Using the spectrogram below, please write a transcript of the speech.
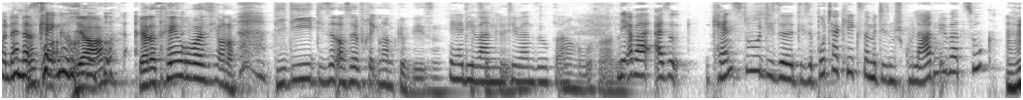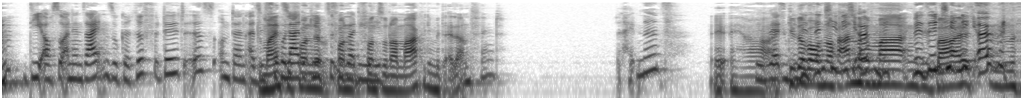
Und an das, war- Känguru. Ja, ja, das Känguru weiß ich auch noch. Die, die, die sind auch sehr prägnant gewesen. Ja, die waren, die waren super. Die waren großartig. Nee, aber also, kennst du diese, diese Butterkekse mit diesem Schokoladenüberzug? Die auch so an den Seiten so geriffelt ist und dann, also Mhm. du meinst die Schokolade von, der- geht so von, über die von so einer Marke, die mit L anfängt? Leibniz? Ja, Wir es werden- gibt wir aber auch noch andere öffentlich- Marken. Wir sind hier nicht Balzen. öffentlich,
